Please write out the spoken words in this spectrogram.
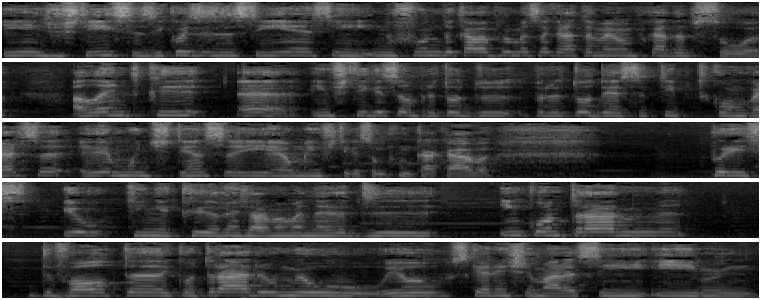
e, injustiças e coisas assim, é assim, no fundo acaba por massacrar também um bocado a pessoa. Além de que a investigação para todo, para todo esse tipo de conversa é muito extensa e é uma investigação que nunca acaba. Por isso, eu tinha que arranjar uma maneira de encontrar-me de volta, encontrar o meu eu, se querem chamar assim, e,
